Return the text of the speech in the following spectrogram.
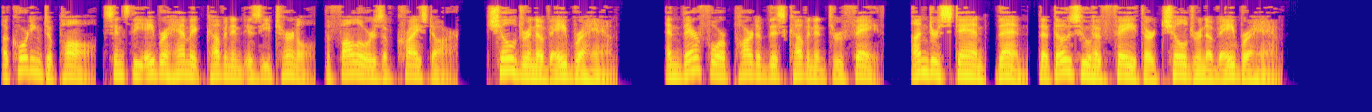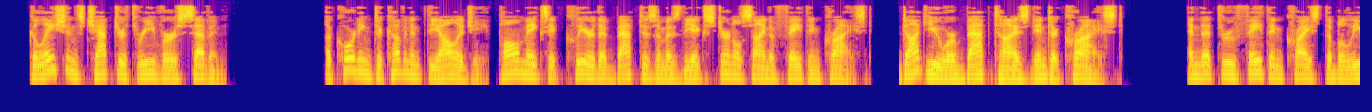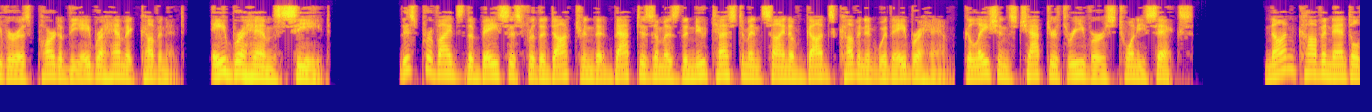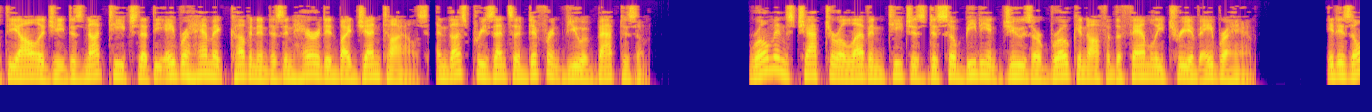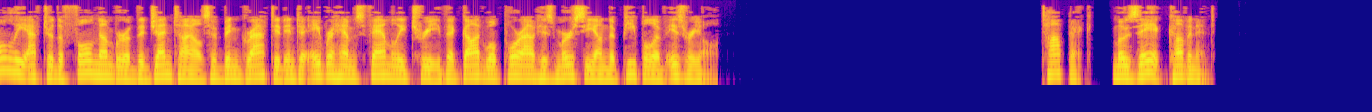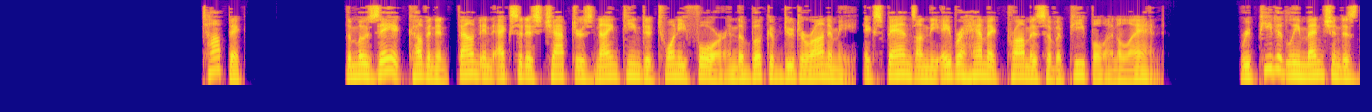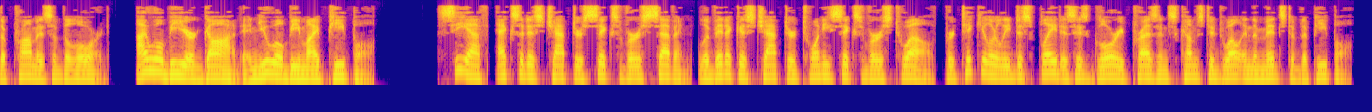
According to Paul, since the Abrahamic covenant is eternal, the followers of Christ are children of Abraham, and therefore part of this covenant through faith. Understand, then, that those who have faith are children of Abraham. Galatians chapter 3 verse 7 According to covenant theology, Paul makes it clear that baptism is the external sign of faith in Christ. You were baptized into Christ, and that through faith in Christ the believer is part of the Abrahamic covenant, Abraham's seed. This provides the basis for the doctrine that baptism is the New Testament sign of God's covenant with Abraham. Galatians chapter 3 verse 26. Non-covenantal theology does not teach that the Abrahamic covenant is inherited by Gentiles, and thus presents a different view of baptism. Romans chapter 11 teaches disobedient Jews are broken off of the family tree of Abraham. It is only after the full number of the Gentiles have been grafted into Abraham's family tree that God will pour out his mercy on the people of Israel. Mosaic covenant The Mosaic Covenant, found in Exodus chapters 19–24 and the Book of Deuteronomy, expands on the Abrahamic promise of a people and a land. Repeatedly mentioned as the promise of the Lord, "'I will be your God and you will be my people' Cf. Exodus chapter 6 verse 7, Leviticus chapter 26 verse 12, particularly displayed as his glory presence comes to dwell in the midst of the people.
